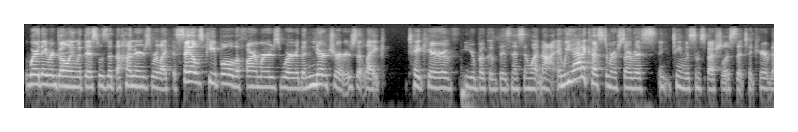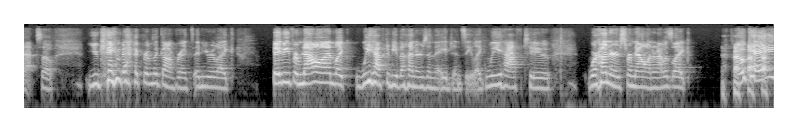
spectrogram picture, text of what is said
where they were going with this was that the hunters were like the salespeople, the farmers were the nurturers that like take care of your book of business and whatnot. And we had a customer service team with some specialists that took care of that. So you came back from the conference and you were like, baby, from now on, like we have to be the hunters in the agency. Like we have to, we're hunters from now on. And I was like, okay,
